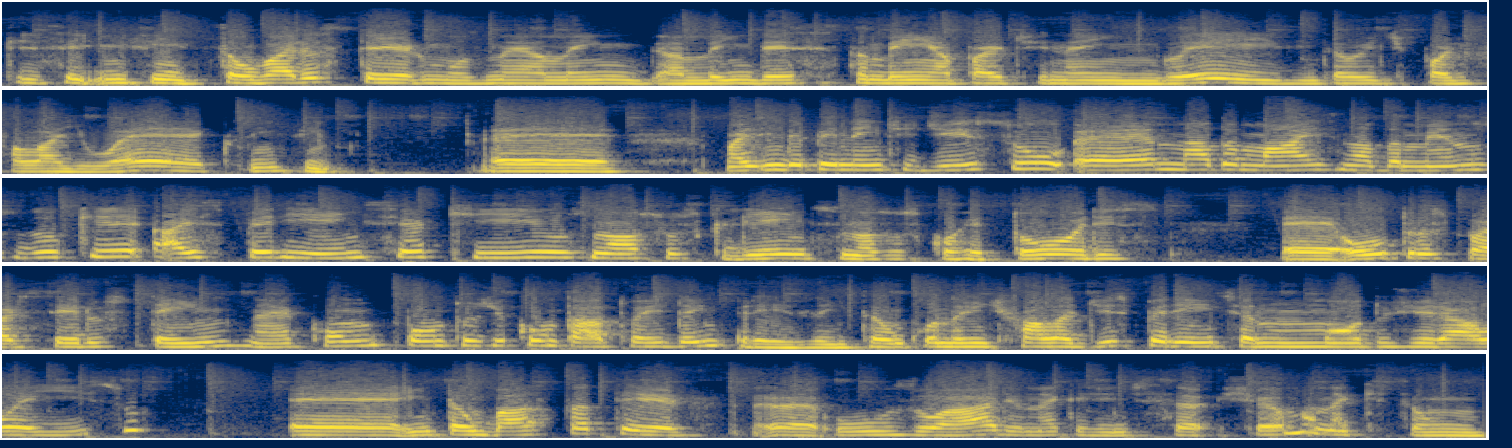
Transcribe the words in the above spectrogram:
Que, enfim, são vários termos, né? Além, além desses também a parte né, em inglês, então a gente pode falar UX, enfim. É, mas independente disso, é nada mais, nada menos do que a experiência que os nossos clientes, nossos corretores, é, outros parceiros têm né, com pontos de contato aí da empresa. Então, quando a gente fala de experiência no modo geral, é isso. É, então, basta ter é, o usuário, né, que a gente chama, né, que são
